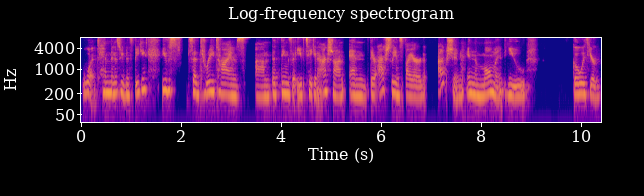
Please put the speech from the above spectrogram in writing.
what 10 minutes we've been speaking you've said three times um, the things that you've taken action on and they're actually inspired action in the moment you go with your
